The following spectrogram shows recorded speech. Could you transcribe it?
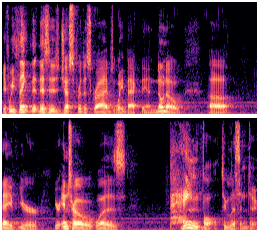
if we think that this is just for the scribes way back then, no, no. Uh, Dave, your, your intro was painful to listen to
